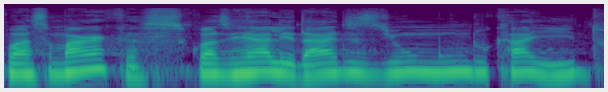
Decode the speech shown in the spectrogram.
com as marcas, com as realidades de um mundo caído.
